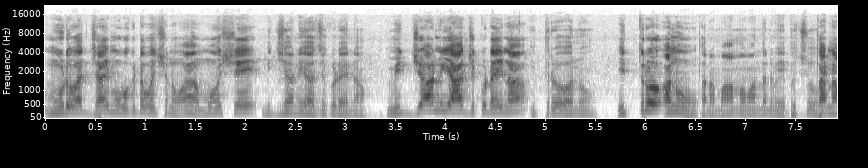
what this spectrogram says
మూడో అధ్యాయం ఒకటో వచ్చును ఆ, మోషే మిజ్జాను యాజకుడైన మిజ్జాను యాజకుడైన ఇత్రో అను ఇత్రో అను తన మామ మందను మేపుచు. తన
